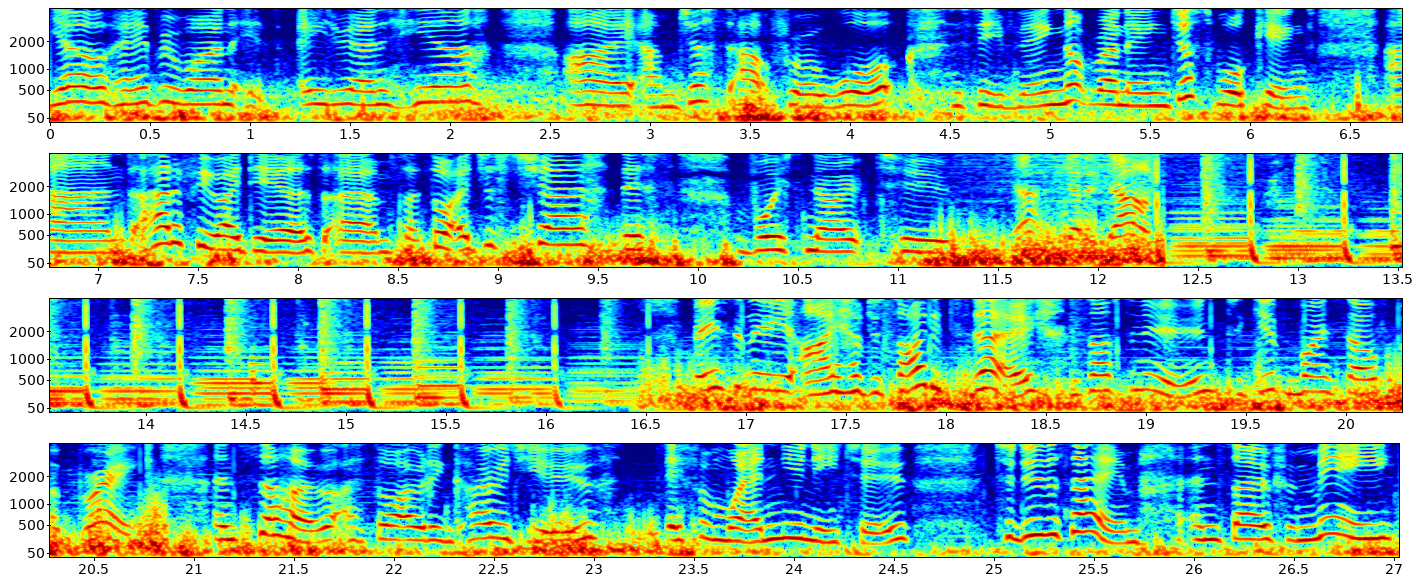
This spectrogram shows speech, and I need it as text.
Yo, hey everyone, it's Adrienne here. I am just out for a walk this evening, not running, just walking, and I had a few ideas, um, so I thought I'd just share this voice note to yeah, get it down. Basically, I have decided today, this afternoon, to give myself a break, and so I thought I would encourage you, if and when you need to, to do the same. And so for me,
